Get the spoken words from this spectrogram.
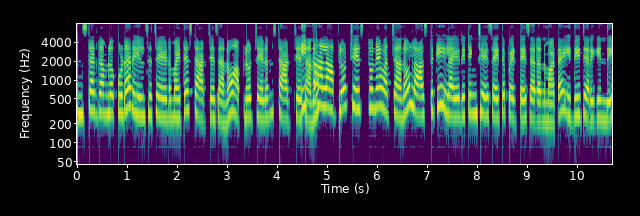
ఇన్స్టాగ్రామ్లో కూడా రీల్స్ చేయడం అయితే స్టార్ట్ చేశాను. అప్లోడ్ చేయడం స్టార్ట్ చేశాను. అలా అప్లోడ్ చేస్తూనే వచ్చాను. లాస్ట్కి ఇలా ఎడిటింగ్ చేసి అయితే పెట్టేశారనమాట ఇది జరిగింది.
